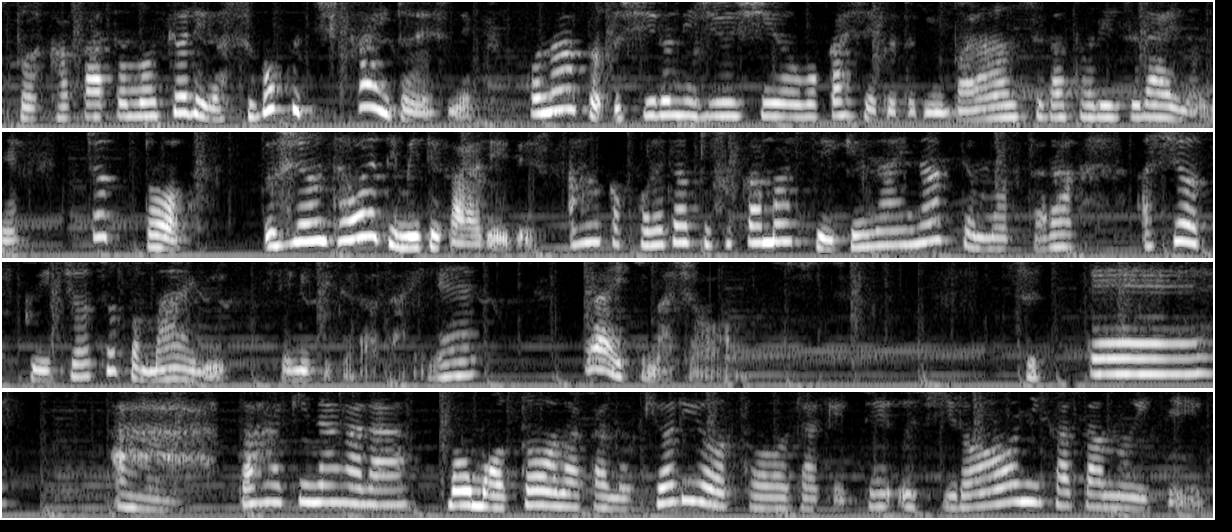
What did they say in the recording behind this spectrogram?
とかかとの距離がすごく近いとですね、この後後ろに重心を動かしていくときにバランスが取りづらいので、ちょっと後ろに倒れてみてからでいいです。あ、なんかこれだと深まっていけないなって思ったら、足をつく位置をちょっと前にしてみてくださいね。では行きましょう。吸って、あーっと吐きながら、ももとお腹の距離を遠ざけて、後ろに傾いていき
